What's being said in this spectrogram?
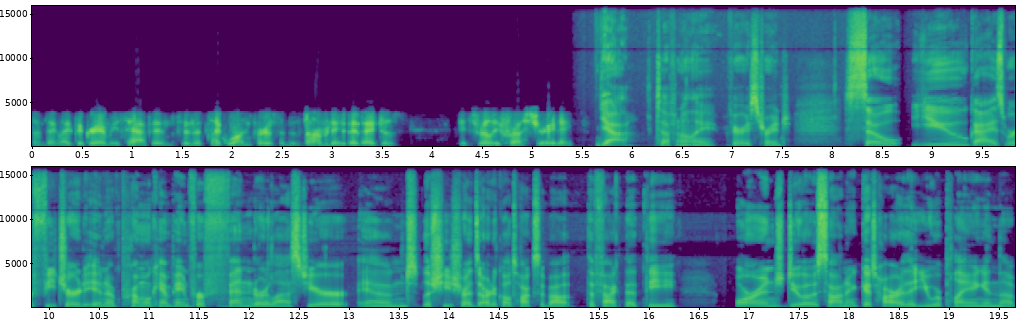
something like the Grammys happens and it's like one person is nominated. I just it's really frustrating. Yeah, definitely very strange. So, you guys were featured in a promo campaign for Fender last year, and the She Shreds article talks about the fact that the orange duosonic guitar that you were playing in the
